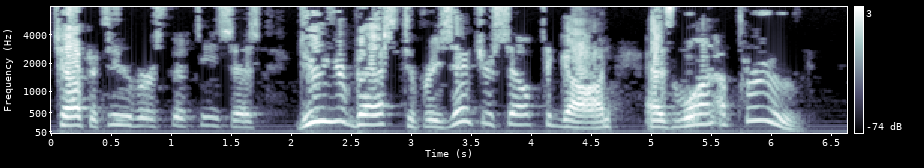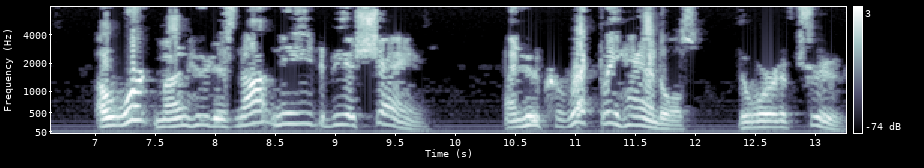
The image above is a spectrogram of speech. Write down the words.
chapter 2 verse 15 says, "Do your best to present yourself to God as one approved, a workman who does not need to be ashamed, and who correctly handles the word of truth."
